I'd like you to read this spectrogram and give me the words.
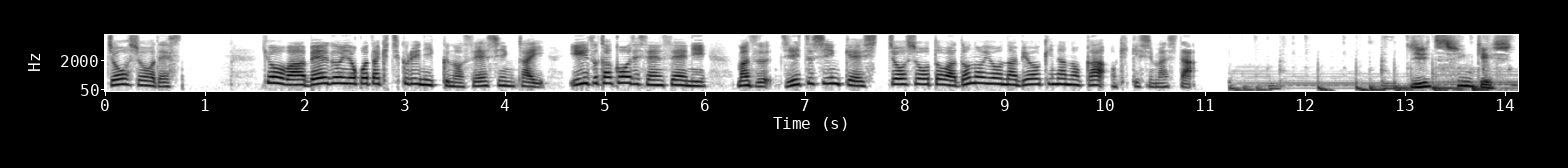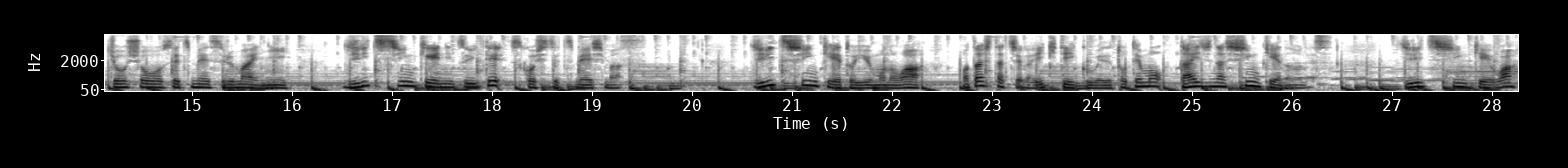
調症です。今日は米軍横田基地クリニックの精神科医、飯塚浩二先生に、まず自律神経失調症とはどのような病気なのかお聞きしました。自律神経失調症を説明する前に自律神経について少し説明します。自律神経というものは私たちが生きていく上でとても大事な神経なのです。自律神経は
